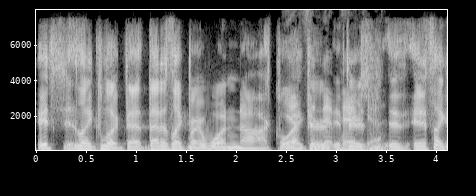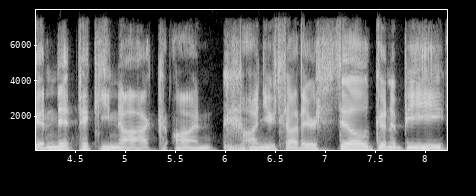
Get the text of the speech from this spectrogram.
it's like, look, that that is like my one knock. Yeah, like there, if there's, yeah. it's like a nitpicky knock on on Utah. They're still going to be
